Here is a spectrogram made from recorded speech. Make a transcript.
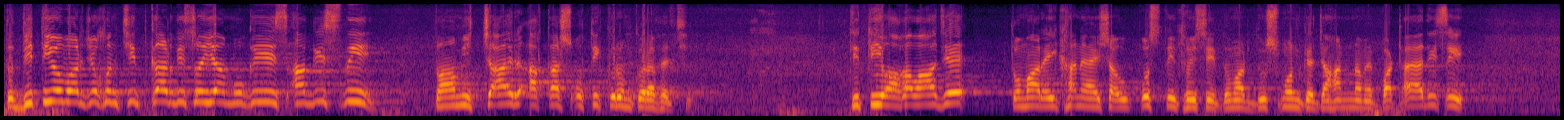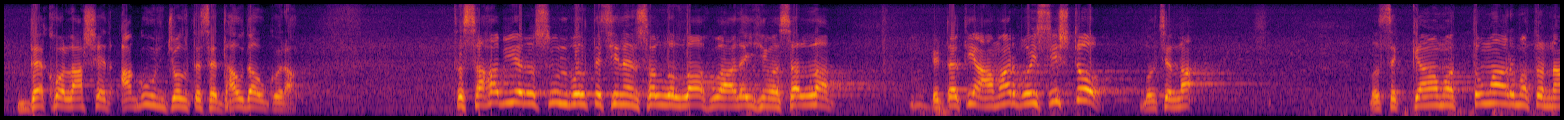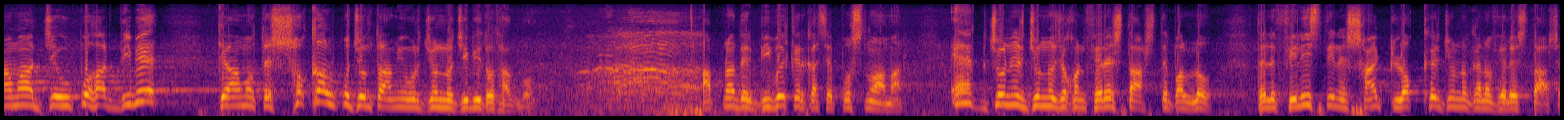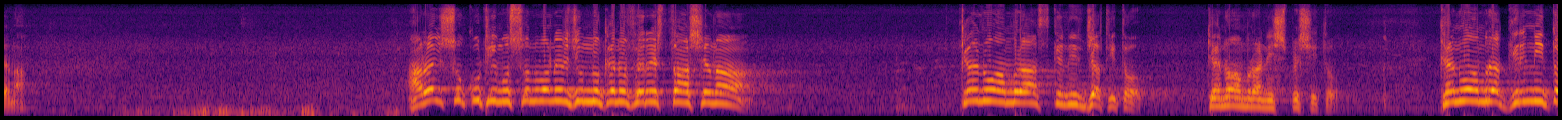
তো দ্বিতীয়বার যখন চিৎকার দিস, ইয়া মুগিস, আগিসনি, তো আমি চার আকাশ অতিক্রম করে ফেলছি। তৃতীয় আওয়াজে তোমার এইখানে আইসা উপস্থিত হয়েছি তোমার দুশ্মনকে জাহান নামে পাঠায়া দিছি। দেখো লাশের আগুন জ্বলতেছে ধাউ ধাউ করা তো সাহাবিয়া রসুল বলতেছিলেন সাল্লাল্লাহু আলাইহি ওয়াসাল্লাম, এটা কি আমার বৈশিষ্ট্য? বলছে, না। বলছে, কেয়ামত তোমার মতো নামাজ যে উপহার দিবে, কেয়ামতের সকাল পর্যন্ত আমি ওর জন্য জীবিত থাকব। আপনাদের বিবেকের কাছে প্রশ্ন আমার। একজনের জন্য যখন ফেরেস্তা আসতে পারল, তাহলে ফিলিস্তিনে ষাট লক্ষের জন্য কেন ফেরেস্তা আসে না? আড়াইশো কোটি মুসলমানের জন্য কেন ফেরেস্তা আসে না? কেন আমরা আজকে নির্যাতিত? কেন আমরা নিষ্পেষিত? কেন আমরা ঘৃণিত?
